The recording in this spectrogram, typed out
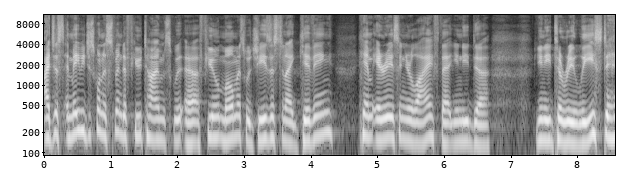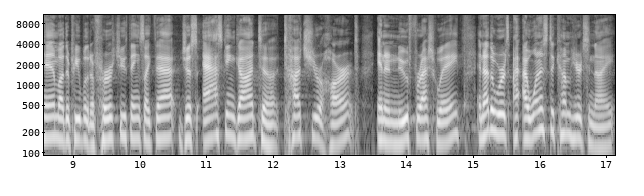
I just and maybe just want to spend a few times, uh, a few moments with Jesus tonight, giving him areas in your life that you need to you need to release to him other people that have hurt you things like that just asking god to touch your heart in a new fresh way in other words I, I, want us to come here tonight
